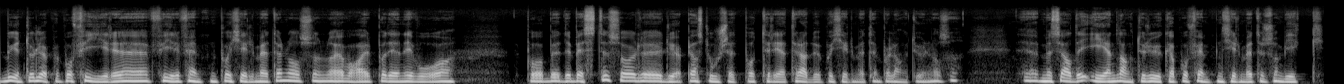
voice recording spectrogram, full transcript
begynte å løpe på 4-15 på kilometeren. Og så når jeg var på det nivået på det beste, så løp jeg stort sett på 3,30 på kilometeren på langturen også. Eh, mens jeg hadde én langtur i uka på 15 km som gikk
